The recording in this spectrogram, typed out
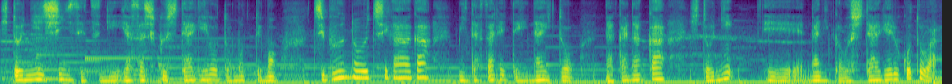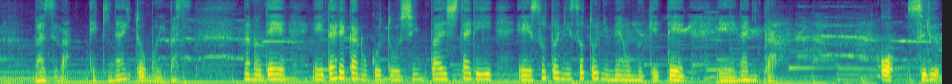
人に親切に優しくしてあげようと思っても自分の内側が満たされていないとなかなか人に、えー、何かをしてあげることはまずはできないと思います。なので、えー、誰かのことを心配したり、えー、外に外に目を向けて、え何かをする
